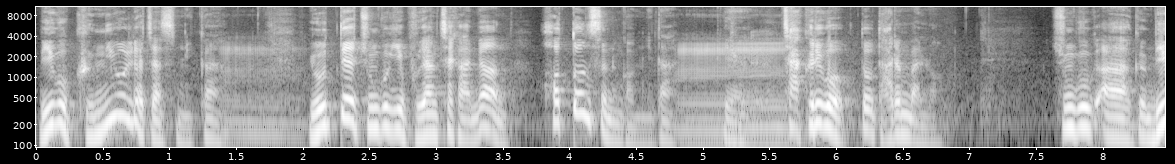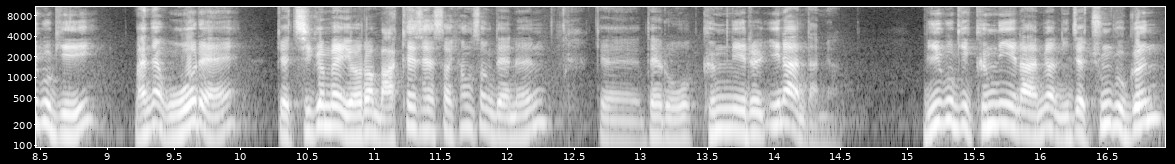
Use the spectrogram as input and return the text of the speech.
미국 금리 올렸지 않습니까? 음. 요때 중국이 부양책 하면 헛돈 쓰는 겁니다. 음. 예. 자, 그리고 또 다른 말로 중국 아, 그 미국이 만약 5월에 지금의 여러 마켓에서 형성되는 게 대로 금리를 인하한다면 미국이 금리 인하하면 이제 중국은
